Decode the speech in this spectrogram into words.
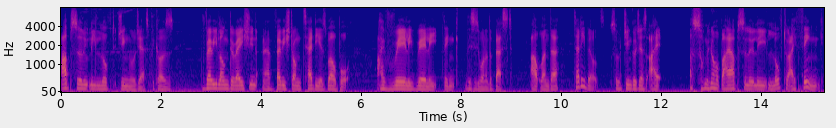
Absolutely loved Jingle Jess because very long duration and a very strong Teddy as well. But I really, really think this is one of the best Outlander Teddy builds. So Jingle Jess, I, summing up, I absolutely loved her. I think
